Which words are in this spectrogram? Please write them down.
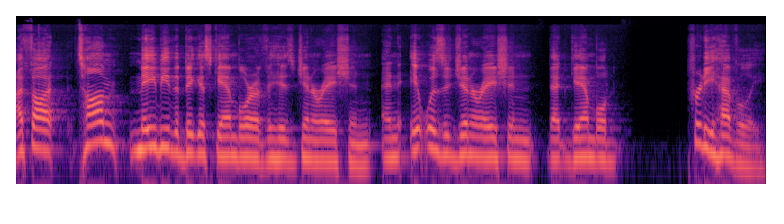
I thought Tom may be the biggest gambler of his generation, and it was a generation that gambled pretty heavily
